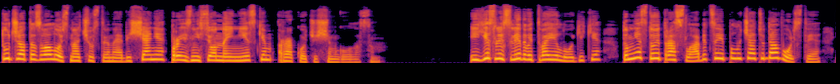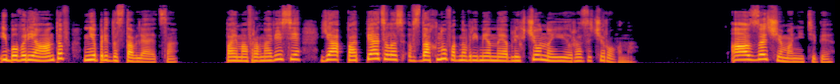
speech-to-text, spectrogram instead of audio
тут же отозвалось на чувственное обещание, произнесенное низким, ракочущим голосом. И если следовать твоей логике, то мне стоит расслабиться и получать удовольствие, ибо вариантов не предоставляется. Поймав равновесие, я попятилась, вздохнув одновременно и облегченно, и разочарованно. «А зачем они тебе?»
